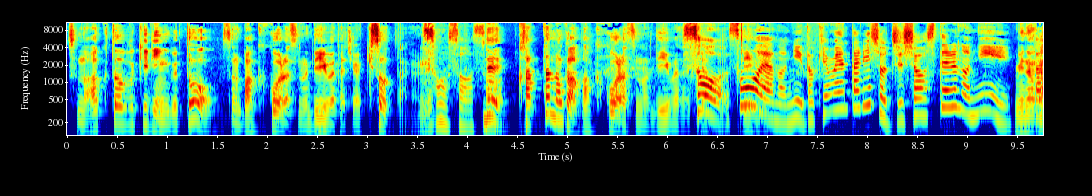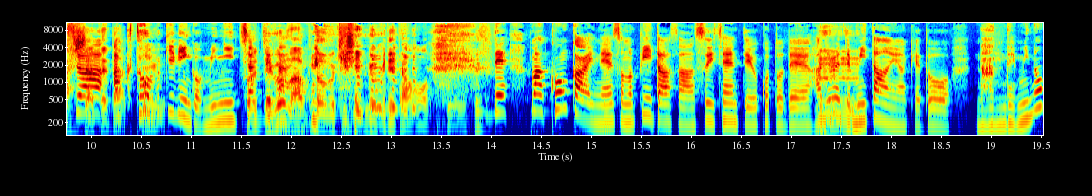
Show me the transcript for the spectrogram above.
そのアクト・オブ・キリングとそのバックコーラスのディーバたちが競ったんよね。そうそうそう。で勝ったのがバックコーラスのディーバたちそうそうやのにドキュメンタリー賞受賞してるのに見逃しちゃってたアクト・オブ・キリングを見に行っちゃってた、ね、自分もアクト・オブ・キリング見てたもんっていう。で、まあ、今回ねそのピーターさん推薦っていうことで初めて見たんやけど、うん。うん、なんで見逃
